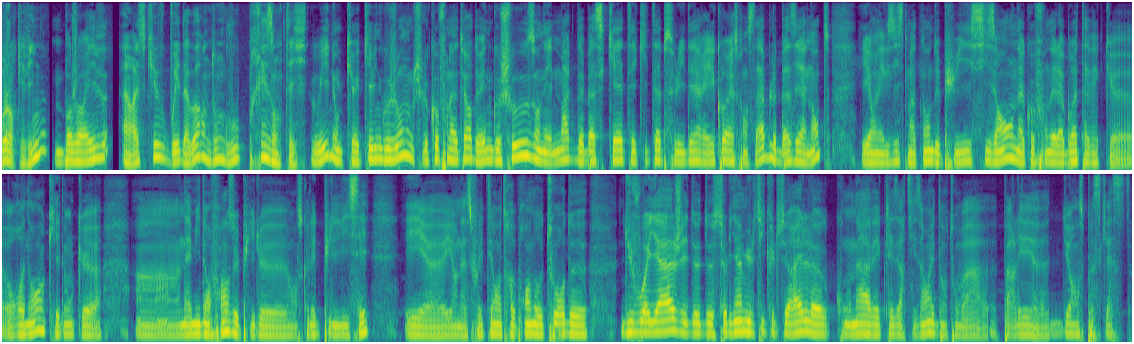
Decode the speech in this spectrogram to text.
Bonjour Kevin. Bonjour Yves. Alors est-ce que vous pouvez d'abord donc vous présenter? Oui, donc euh, Kevin Goujon, donc je suis le cofondateur de Ngo Shoes. On est une marque de basket équitable, solidaire et éco-responsable basée à Nantes et on existe maintenant depuis 6 ans. On a cofondé la boîte avec euh, Ronan qui est donc euh, un, ami d'enfance depuis le on se connaît depuis le lycée et, et, on a souhaité entreprendre autour de du voyage et de, de ce lien multiculturel qu'on a avec les artisans et dont on va parler durant ce podcast.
